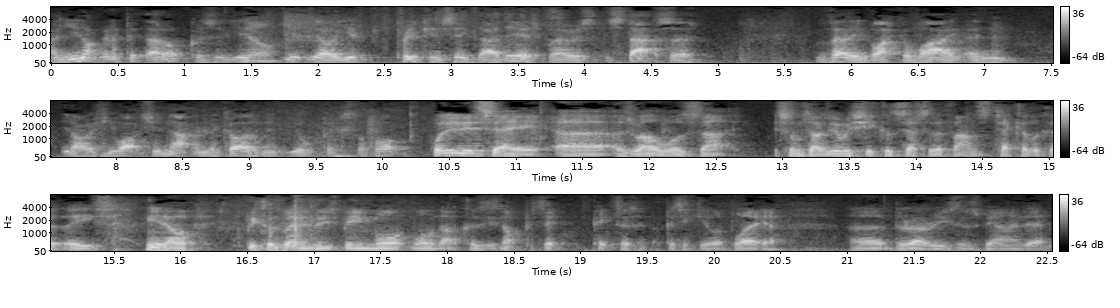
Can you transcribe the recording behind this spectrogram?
and you're not going to pick that up because you, No. you, you know you've preconceived ideas. Whereas the stats are very black and white, and you know if you're watching that and recording it, you'll pick stuff up. What he did say uh, as well was that sometimes he wish he could say to the fans, take a look at these, you know, because when he's been more, more than that, because he's not partic- picked a, a particular player, uh, there are reasons behind it.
